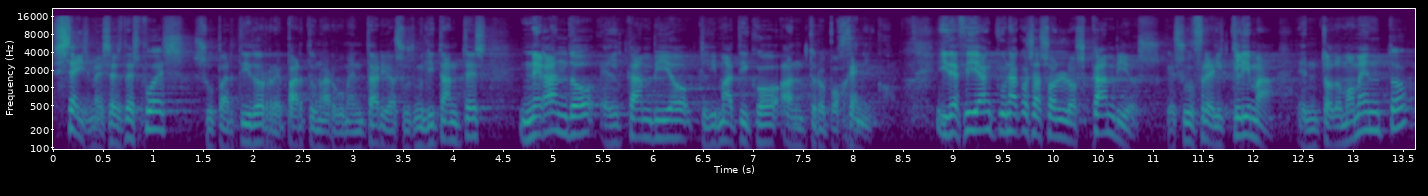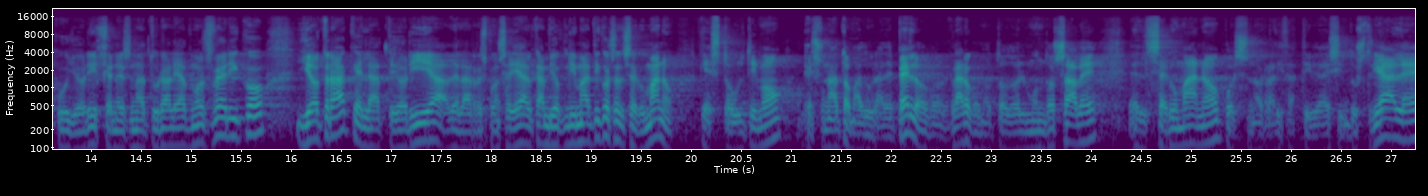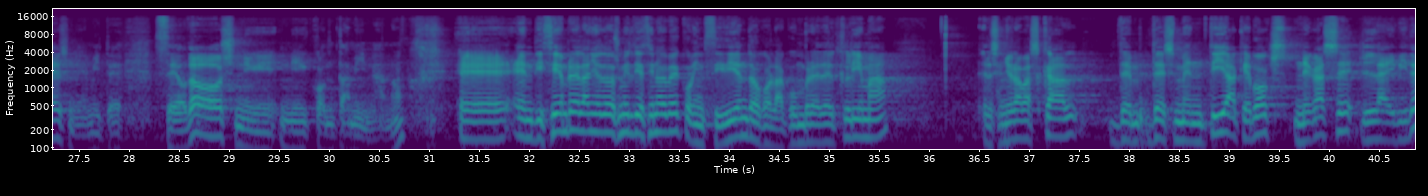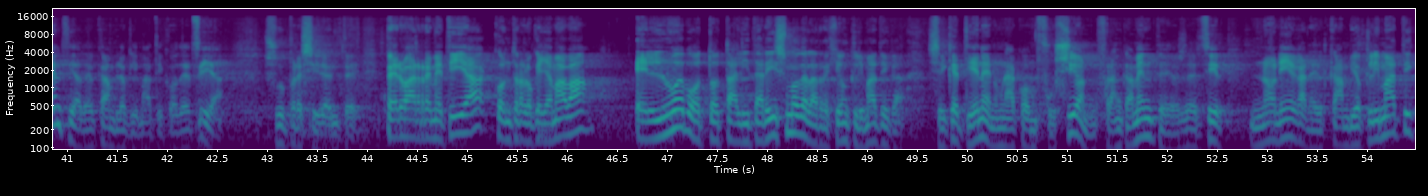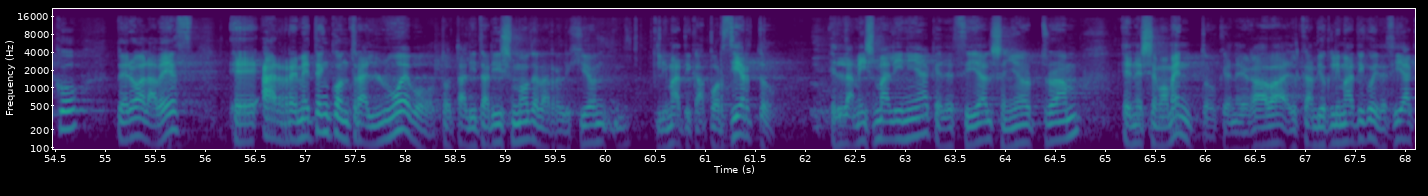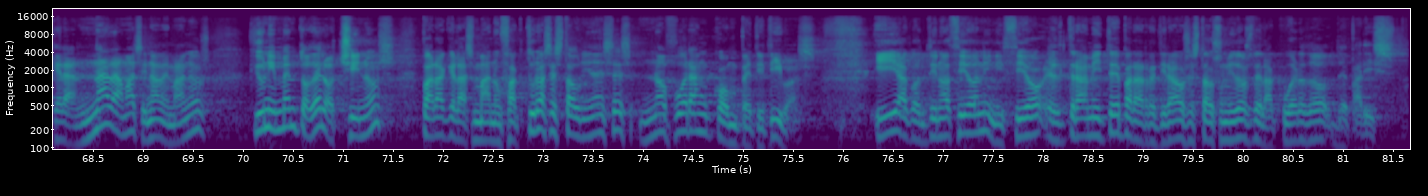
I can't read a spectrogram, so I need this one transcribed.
Seis meses después, su partido reparte un argumentario a sus militantes negando el cambio climático antropogénico y decían que una cosa son los cambios que sufre el clima en todo momento, cuyo origen es natural y atmosférico, y otra que la teoría de la responsabilidad del cambio climático es el ser humano, que esto último es una tomadura de pelo, porque claro, como todo el mundo sabe, el ser humano pues, no realiza actividades industriales, ni emite CO2, ni, contamina. Eh, en diciembre del año 2019, coincidiendo con la cumbre del clima, el señor Abascal desmentía que Vox negase la evidencia del cambio climático, decía su presidente, pero arremetía contra lo que llamaba el nuevo totalitarismo de la región climática. Sí que tienen una confusión, francamente, es decir, no niegan el cambio climático, pero a la vez eh, arremeten contra el nuevo totalitarismo de la religión climática. Por cierto, en la misma línea que decía el señor Trump en ese momento, que negaba el cambio climático y decía que era nada más y nada menos que un invento de los chinos para que las manufacturas estadounidenses no fueran competitivas. Y a continuación inició el trámite para retirar a los Estados Unidos del Acuerdo de París.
